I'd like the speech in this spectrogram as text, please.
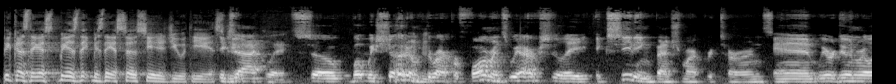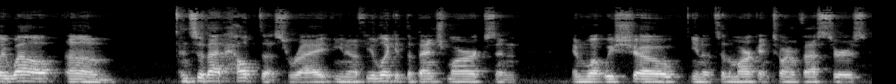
Because they, because they because they associated you with the ESG. Exactly. So what we showed them mm-hmm. through our performance, we are actually exceeding benchmark returns, and we were doing really well. Um, and so that helped us, right? You know, if you look at the benchmarks and and what we show, you know, to the market and to our investors,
